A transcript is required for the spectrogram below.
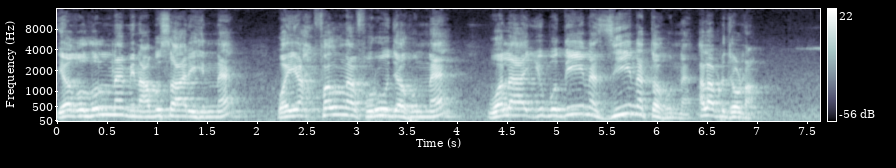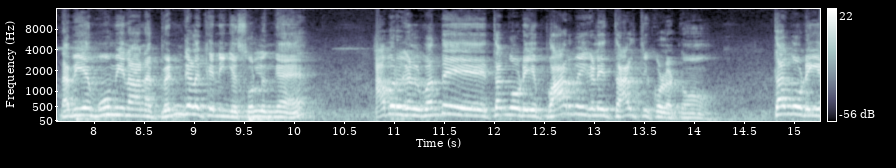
யகுதுல்ன மின் அபுசாரிகின்ன வயஹ்ஃபல்ன ஃபுரூஜஹுன்ன ஒலா யுபுதீன ஜீனத்தஹுன்ன. அல்ல அப்படி சொல்கிறான் நபியே மூமினான பெண்களுக்கு நீங்கள் சொல்லுங்கள் அவர்கள் வந்து தங்களுடைய பார்வைகளை தாழ்த்தி கொள்ளட்டும். தங்களுடைய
